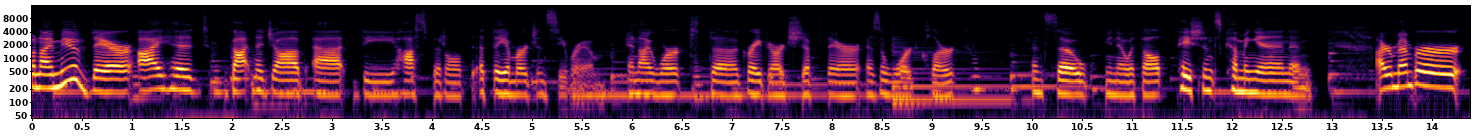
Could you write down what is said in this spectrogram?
When I moved there, I had gotten a job at the hospital at the emergency room, and I worked the graveyard shift there as a ward clerk. And so, you know, with all patients coming in, and I remember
